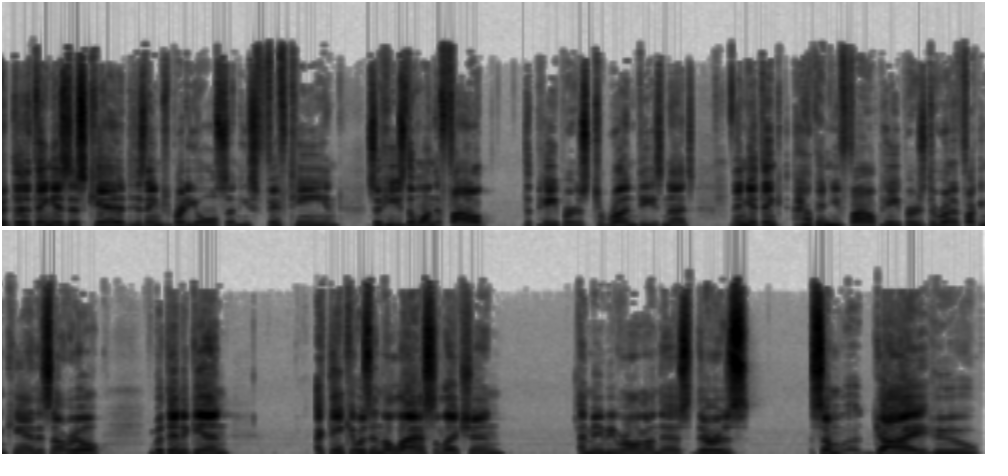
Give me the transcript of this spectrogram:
But the thing is, this kid, his name's Brady Olson. He's 15. So he's the one that filed the papers to run Deez Nuts. And you think, how can you file papers to run a fucking can that's not real? But then again, I think it was in the last election. I may be wrong on this. There was some guy who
